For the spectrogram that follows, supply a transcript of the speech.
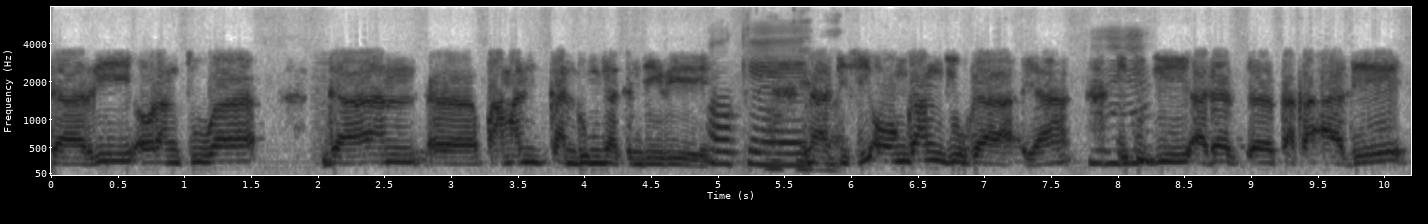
dari orang tua dan uh, paman kandungnya sendiri. Oke. Okay. Nah di si Onggang juga ya mm-hmm. itu di ada uh, kakak adik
